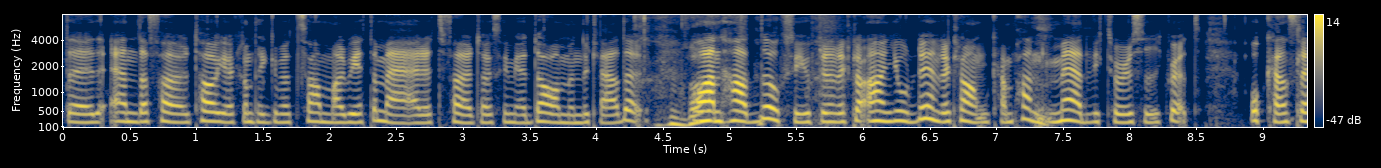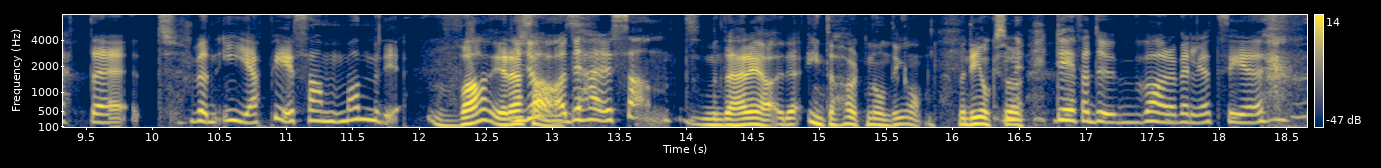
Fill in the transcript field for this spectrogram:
det enda företag jag kan tänka mig att samarbeta med är ett företag som gör damunderkläder. Och han hade också gjort en reklam, han gjorde en reklamkampanj med Victoria's Secret och han släppte typ en EP i samband med det. Va? Är det ja, sant? det här är sant. Men det här jag, det har jag inte hört någonting om. Men det är också... Nej, Det är för att du bara väljer att se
